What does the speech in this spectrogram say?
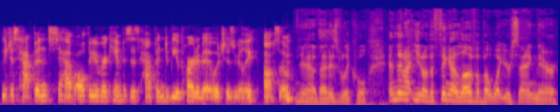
we just happened to have all three of our campuses happen to be a part of it, which is really awesome. Yeah, that is really cool. And then, I, you know, the thing I love about what you're saying there,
